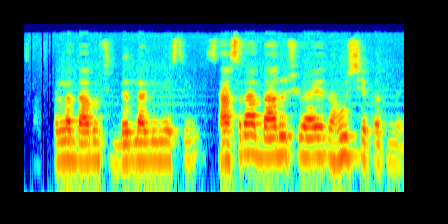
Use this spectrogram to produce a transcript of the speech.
सासऱ्याला दारू शिल्लक लागलेली असते. सासरा दारू शिवाय राहूच शकत नाही.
